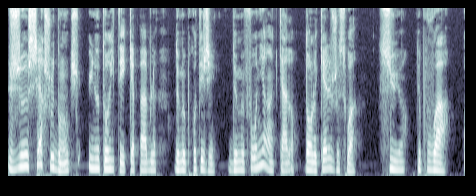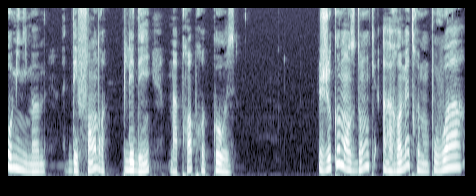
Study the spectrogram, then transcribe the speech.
je cherche donc une autorité capable de me protéger, de me fournir un cadre dans lequel je sois sûr de pouvoir au minimum défendre, plaider ma propre cause. Je commence donc à remettre mon pouvoir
